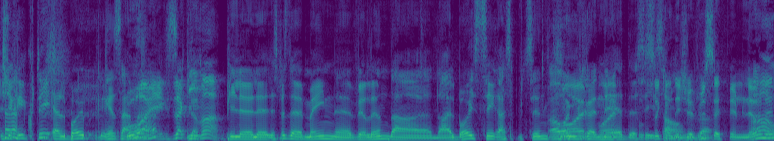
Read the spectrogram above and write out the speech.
j'ai réécouté Hellboy récemment. ouais, exactement. Puis le- le- l'espèce de main euh, villain dans, dans Hellboy, c'est Rasputin qui Ah ouais, renaît ouais. de Pour ses ceux qui ont déjà vu ce film-là, Ah, là,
